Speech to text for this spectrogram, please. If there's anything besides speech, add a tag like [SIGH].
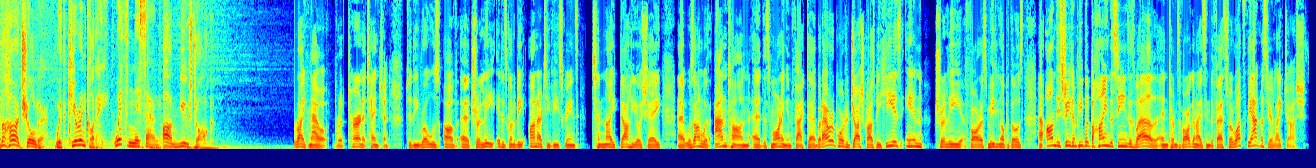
The Hard Shoulder with Kieran Cuddihy with Nissan on Newstalk. Right now, return attention to the Rose of uh, Tralee. It is going to be on our TV screens tonight. Dáithí Ó uh, was on with Anton uh, this morning, in fact. Uh, but our reporter Josh Crosbie, he is in Tralee Forest, meeting up with those uh, on the street and people behind the scenes as well in terms of organising the festival. What's the atmosphere like, Josh?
